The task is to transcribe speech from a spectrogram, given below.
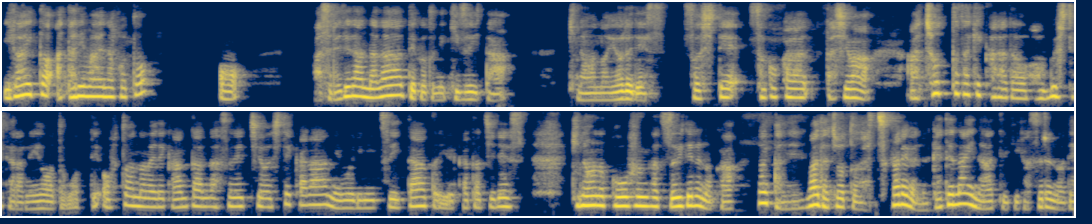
意外と当たり前なことを忘れてたんだなっていうことに気づいた昨日の夜です。そしてそこから私はあ、ちょっとだけ体をほぐしてから寝ようと思って、お布団の上で簡単なストレッチをしてから眠りについたという形です。昨日の興奮が続いてるのか、なんかね、まだちょっと疲れが抜けてないなっていう気がするので、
